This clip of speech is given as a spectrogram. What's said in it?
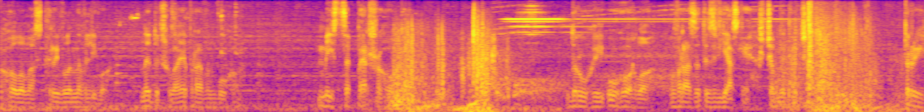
Голова скривлена вліво, не дочуває правим вухом. Місце першого удару. Другий у горло. Вразити зв'язки, щоб не кричав. Три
